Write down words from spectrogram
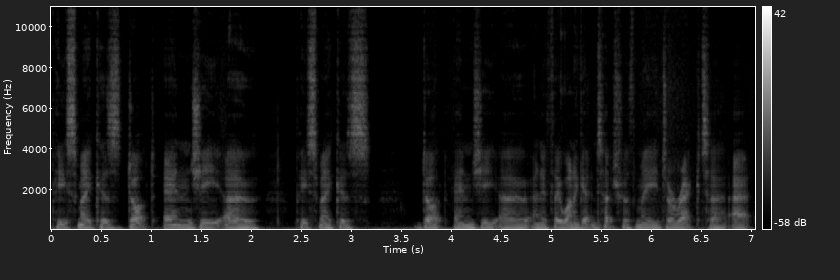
peacemakers.ngo peacemakers.ngo. And if they want to get in touch with me, director at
